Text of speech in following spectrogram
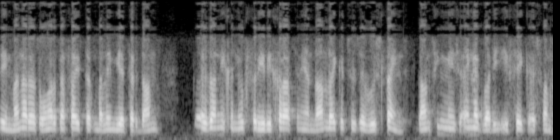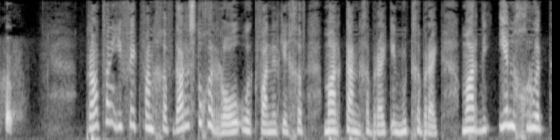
sê minder as 150 mm dan is daar nie genoeg vir hierdie gras nie en dan lyk dit soos 'n woestyn dan sien mense eintlik wat die effek is van gif Praat van die effek van gif. Daar is tog 'n rol ook wanneer jy gif maar kan gebruik en moet gebruik. Maar die een groot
